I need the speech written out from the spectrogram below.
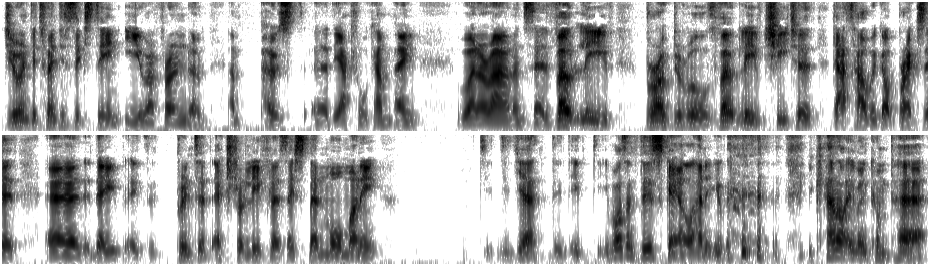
during the 2016 EU referendum and post uh, the actual campaign went around and said, vote leave, broke the rules, vote leave, cheated. That's how we got Brexit. Uh, they printed extra leaflets, they spend more money. Yeah, it, it, it wasn't this scale, and it, you cannot even compare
